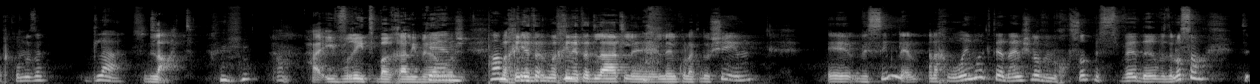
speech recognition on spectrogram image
איך קוראים לזה? דלעת. דלעת. העברית ברחה לי מהראש. pumpkin. מכין את- מכין את הדלעת ל- ליל כל הקדושים. אה, ושים לב, אנחנו רואים רק את הידיים שלו ומכוסות בסוודר, וזה לא שם, זה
